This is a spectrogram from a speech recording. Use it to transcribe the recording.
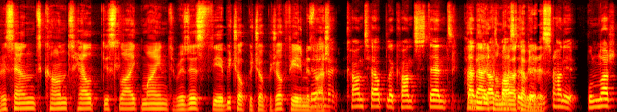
Resent, can't help, dislike, mind, resist diye birçok birçok birçok fiilimiz var. Yani can't help ile can't stand Ha, belki biraz onlara bahsedebiliriz. bakabiliriz. Hani bunlar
